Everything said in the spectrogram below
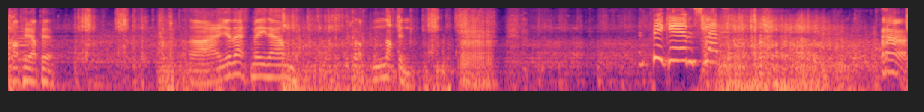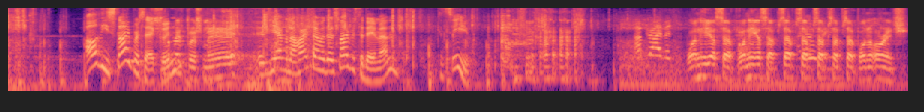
Up here, up here. Ah, you left me now. I'm got nothing. Big him, slap. All these snipers, eh, Kun. Snipers, man. Is he having a hard time with those snipers today, man? I can see. I'm driving. One here, Sap. One here, Sap. Sap, Sap, Sap, Sap, Sap. One orange.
